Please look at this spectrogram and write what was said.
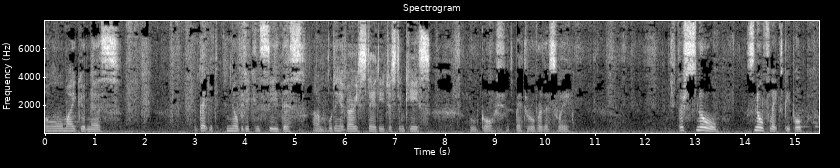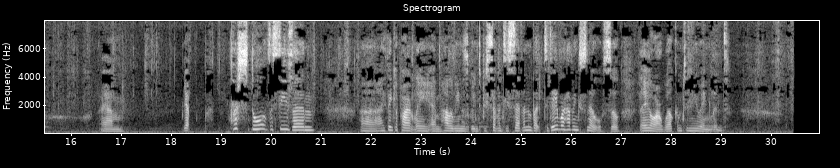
Oh my goodness. I bet you, nobody can see this. And I'm holding it very steady just in case. Oh gosh, it's better over this way. There's snow. Snowflakes, people. Um, yep. First snow of the season. Uh, I think apparently um, Halloween is going to be 77, but today we're having snow. So there you are. Welcome to New England.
